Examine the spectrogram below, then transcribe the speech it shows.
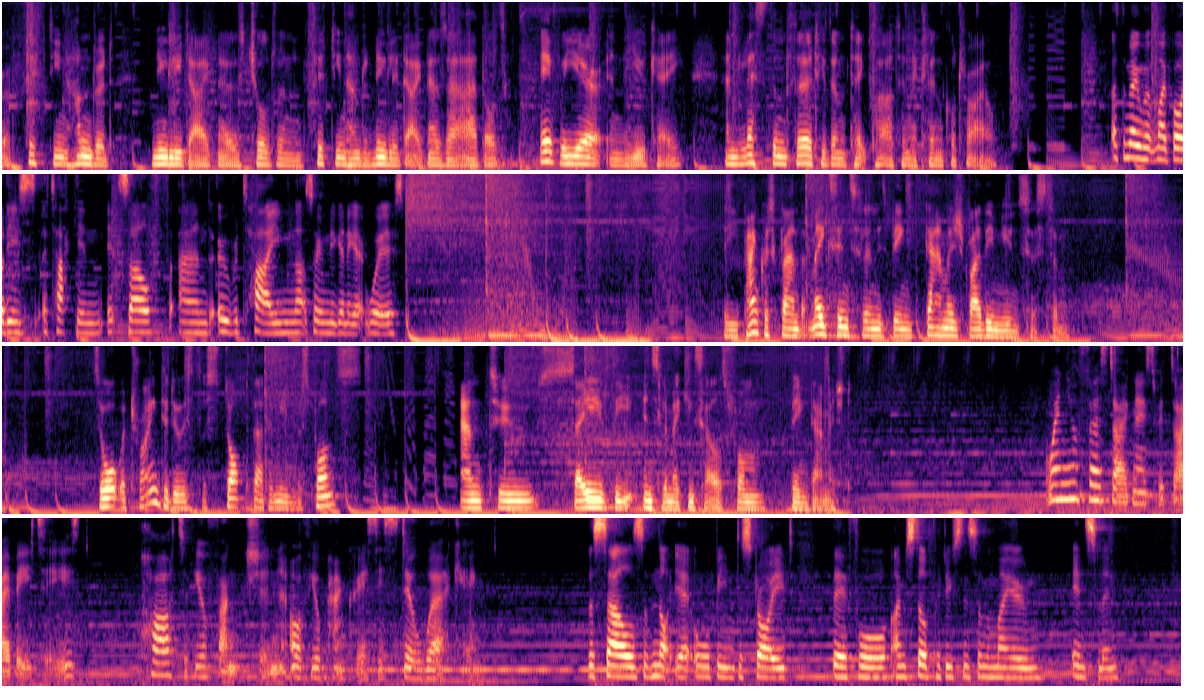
There are 1,500 newly diagnosed children and 1,500 newly diagnosed adults every year in the UK, and less than 30 of them take part in a clinical trial. At the moment, my body's attacking itself, and over time, that's only going to get worse. The pancreas gland that makes insulin is being damaged by the immune system. So what we're trying to do is to stop that immune response and to save the insulin-making cells from being damaged. When you're first diagnosed with diabetes, part of your function of your pancreas is still working. The cells have not yet all been destroyed, therefore, I'm still producing some of my own insulin.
